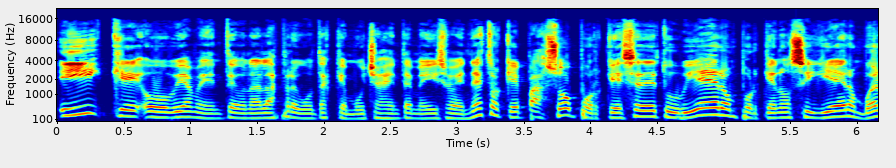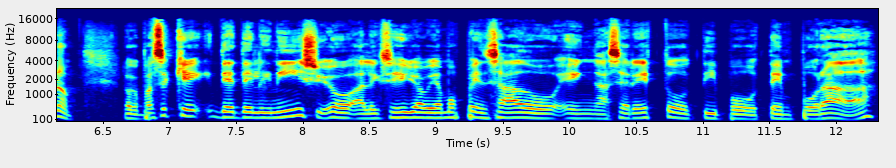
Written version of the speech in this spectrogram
Y que obviamente una de las preguntas que mucha gente me hizo es, Néstor, ¿qué pasó? ¿Por qué se detuvieron? ¿Por qué no siguieron? Bueno, lo que pasa es que desde el inicio Alexis y yo habíamos pensado en hacer esto tipo temporada,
